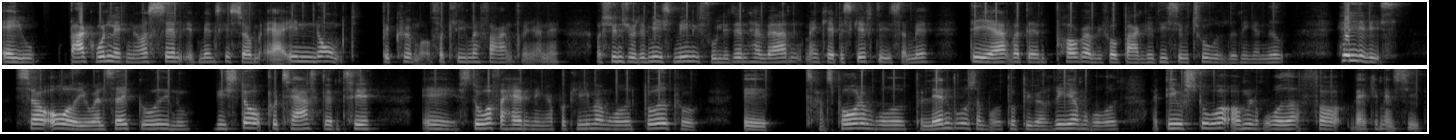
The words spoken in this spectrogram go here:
er jo bare grundlæggende også selv et menneske, som er enormt bekymret for klimaforandringerne, og synes jo, det mest meningsfulde i den her verden, man kan beskæftige sig med, det er, hvordan pokker vi får banket de CO2-udledninger ned. Heldigvis, så er året jo altså ikke gået endnu. Vi står på tærsklen til øh, store forhandlinger på klimaområdet, både på øh, transportområdet, på landbrugsområdet, på byggeriområdet. Og det er jo store områder for, hvad kan man sige,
